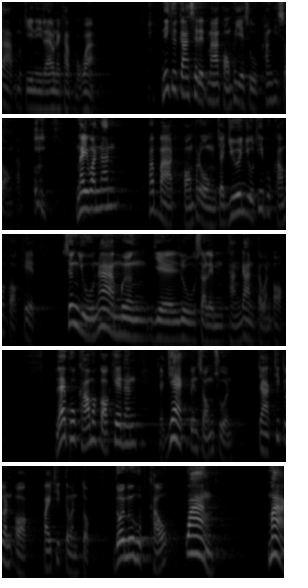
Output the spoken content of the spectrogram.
ทราบเมื่อกี้นี้แล้วนะครับ บอกว่า นี่คือการเสด็จมาของพระเยซูครั้งที่สองครับ ในวันนั้นพระบาทของพระองค์จะยืนอยู่ที่ภูเขามะกอกเทศ ซึ่งอยู่หน้าเมืองเยรูซาเล็มทางด้านตะวันออก และภูเขามะกอกเทศนั้นจะแยกเป็นสองส่วน จากทิศตะวันออกไปทิศตะวันตก โดยมือหุบเขากว้าง มาก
